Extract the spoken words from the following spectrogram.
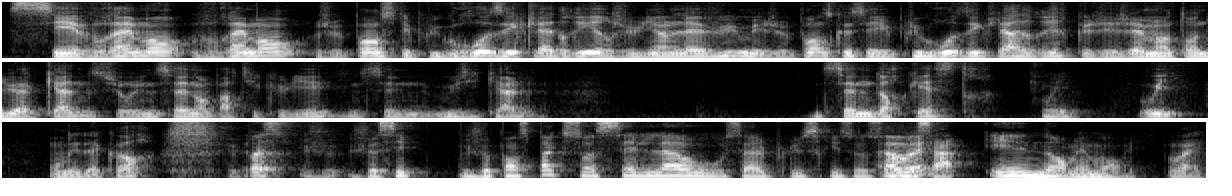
C'est vraiment, vraiment, je pense, les plus gros éclats de rire. Julien l'a vu, mais je pense que c'est les plus gros éclats de rire que j'ai jamais entendus à Cannes, sur une scène en particulier, une scène musicale, une scène d'orchestre. Oui. Oui, on est d'accord. Je, sais pas, je, je sais, je pense pas que ce soit celle-là où ça a le plus ri ce soir, Ah ouais mais ça a énormément ri. Ouais.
